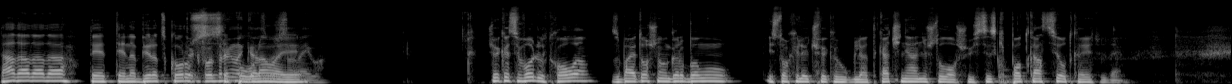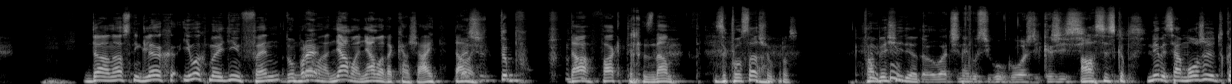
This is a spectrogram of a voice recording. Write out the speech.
Да, да, да, да. Те, те набират скорост. Какво тръгна по-голяма казваш за е. него? Човека се води от хола, забави точно на гърба му и 100 000 човека го гледат. Така че няма нищо лошо. Истински подкаст си откъдето и да е. Да, нас ни гледаха. Имахме един фен. Добре. Няма, няма, няма да кажа. Айде, давай. Беше тъпо. Да, факт е, знам. За какво ставаше въпрос? Това беше идеята. Той обаче него си го гложди. Кажи си. Аз искам. Не бе, сега може ли тук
